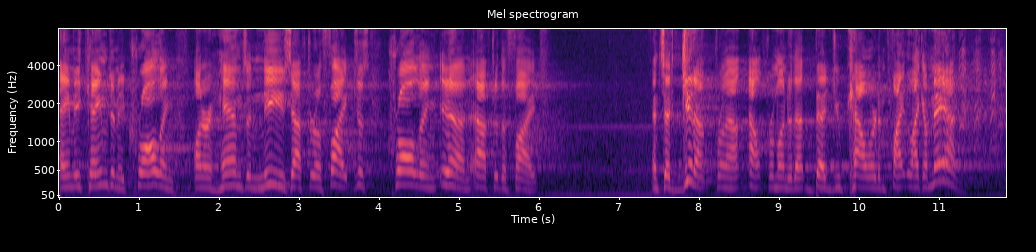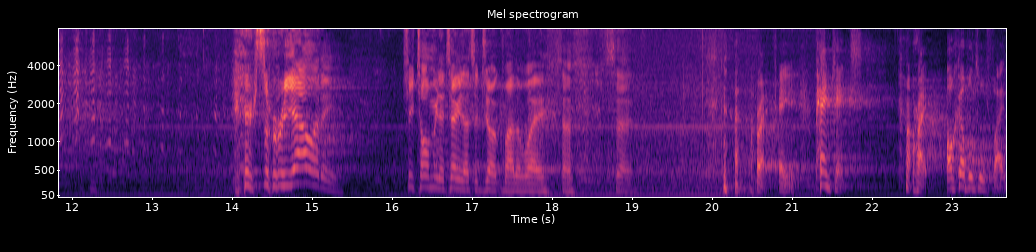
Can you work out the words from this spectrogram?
Amy came to me crawling on her hands and knees after a fight, just crawling in after the fight and said, Get up from out, out from under that bed, you coward, and fight like a man. Here's the reality. She told me to tell you that's a joke, by the way. So, so. All right, pancakes. All right, all couples will fight.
